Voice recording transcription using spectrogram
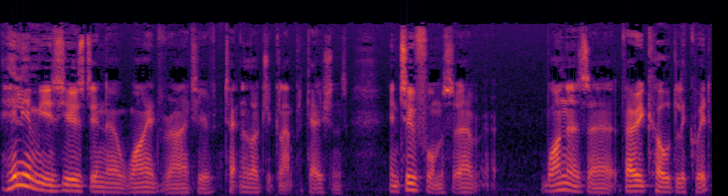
Helium is used in a wide variety of technological applications in two forms. Uh, one as a very cold liquid,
